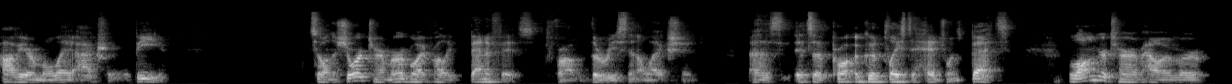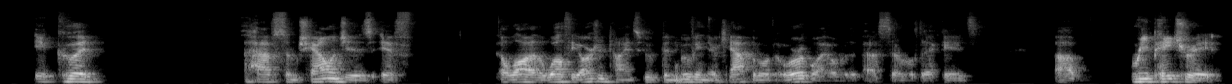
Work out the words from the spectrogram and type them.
Javier Milei actually will be. So in the short term, Uruguay probably benefits from the recent election as it's a, pro- a good place to hedge one's bets. Longer term, however, it could have some challenges if a lot of the wealthy Argentines who've been moving their capital to Uruguay over the past several decades uh, repatriate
